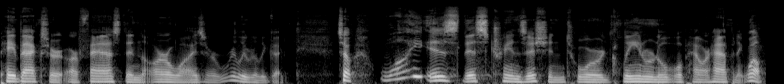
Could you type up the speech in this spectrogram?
Paybacks are, are fast and the ROIs are really, really good. So, why is this transition toward clean renewable power happening? Well,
